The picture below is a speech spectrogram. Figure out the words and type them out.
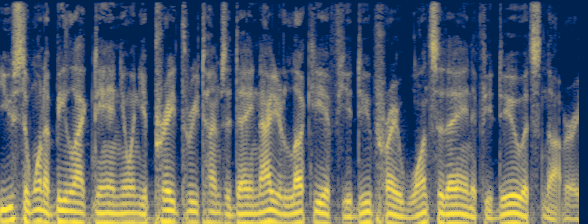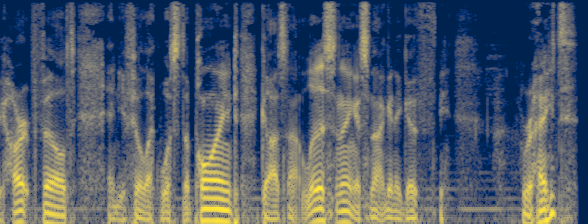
you used to want to be like Daniel and you prayed three times a day. Now you're lucky if you do pray once a day and if you do it's not very heartfelt and you feel like what's the point? God's not listening. It's not going to go th- right?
